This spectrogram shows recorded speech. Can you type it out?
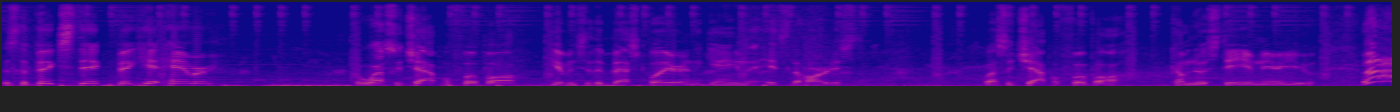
This is the big stick, big hit hammer for Wesley Chapel football, given to the best player in the game that hits the hardest. Wesley Chapel football. Coming to a stadium near you. Ah!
